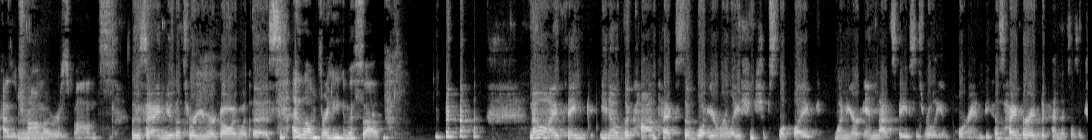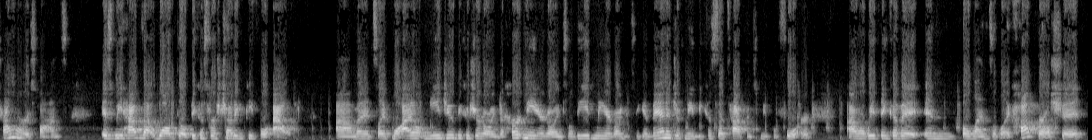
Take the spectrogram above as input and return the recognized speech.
as a trauma Mm. response. I was gonna say I knew that's where you were going with this. I love bringing this up. No, and I think, you know, the context of what your relationships look like when you're in that space is really important because Mhm. hyper independence as a trauma response is we have that wall built because we're shutting people out. Um, and it's like, well, I don't need you because you're going to hurt me, you're going to leave me, you're going to take advantage of me because that's happened to me before. Um, when we think of it in the lens of like hot girl shit,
